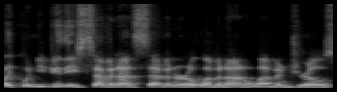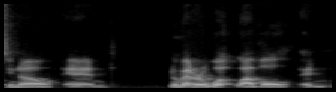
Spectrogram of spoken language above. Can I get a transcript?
like when you do these seven on seven or eleven on eleven drills, you know, and no matter what level, and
